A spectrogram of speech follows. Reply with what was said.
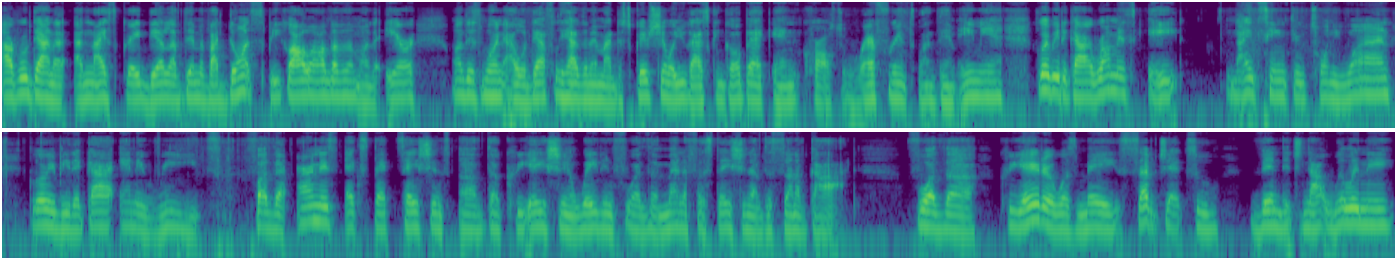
I wrote down a, a, nice great deal of them. If I don't speak all, all of them on the air on this morning, I will definitely have them in my description where you guys can go back and cross reference on them. Amen. Glory be to God. Romans 8, 19 through 21. Glory be to God. And it reads, For the earnest expectations of the creation waiting for the manifestation of the Son of God. For the Creator was made subject to vintage, not willingly,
